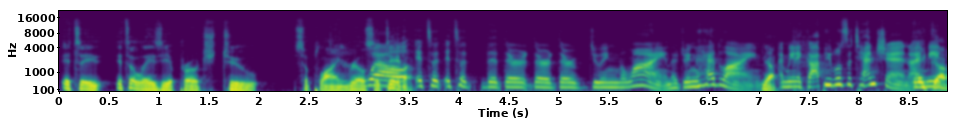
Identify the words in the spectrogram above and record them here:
it's a it's a lazy approach to supplying real estate well, data. it's a it's a that they're they're they're doing the line. They're doing the headline. Yeah. I mean, it got people's attention. I mean,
